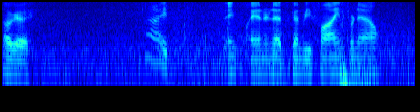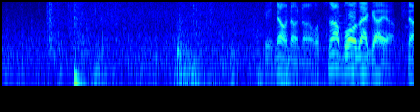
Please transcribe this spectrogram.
Okay. I think my internet's gonna be fine for now. Okay, no, no, no. Let's not blow that guy up. No,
